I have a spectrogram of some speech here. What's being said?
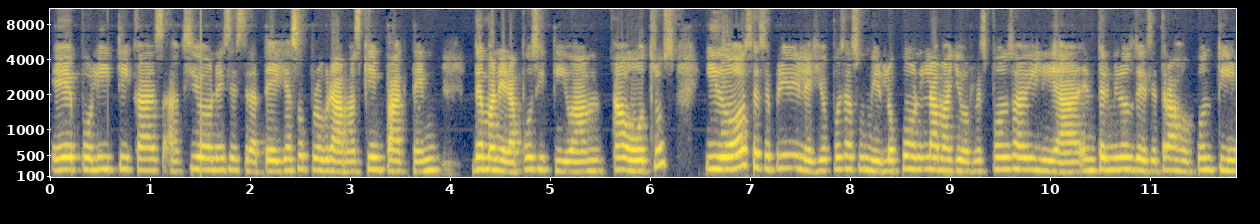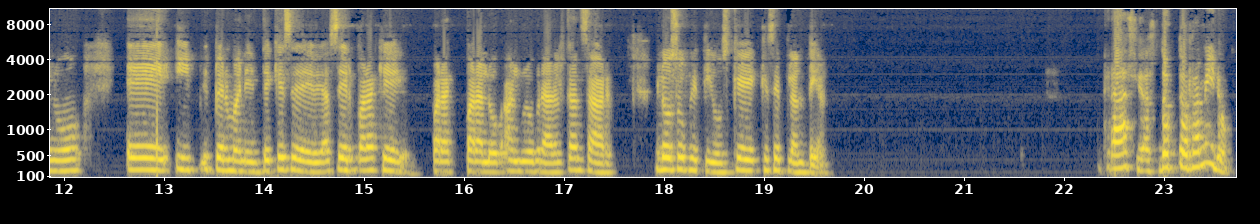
eh, políticas, acciones, estrategias o programas que impacten de manera positiva a otros. Y dos, ese privilegio, pues asumirlo con la mayor responsabilidad en términos de ese trabajo continuo eh, y, permanente que se debe hacer para, que, para, para lograr alcanzar los objetivos que, que se plantean. Gracias. Doctor Ramiro.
